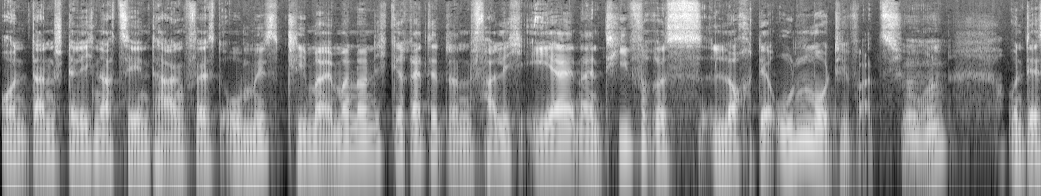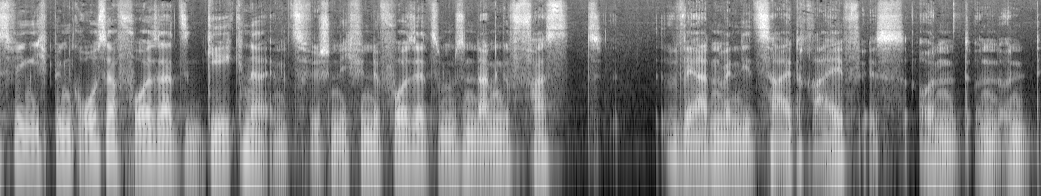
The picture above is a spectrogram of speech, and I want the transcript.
Und dann stelle ich nach zehn Tagen fest, oh Mist, Klima immer noch nicht gerettet. Dann falle ich eher in ein tieferes Loch der Unmotivation. Mhm. Und deswegen, ich bin großer Vorsatzgegner inzwischen. Ich finde, Vorsätze müssen dann gefasst werden, wenn die Zeit reif ist. Und, und, und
